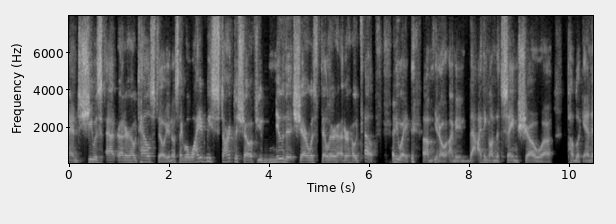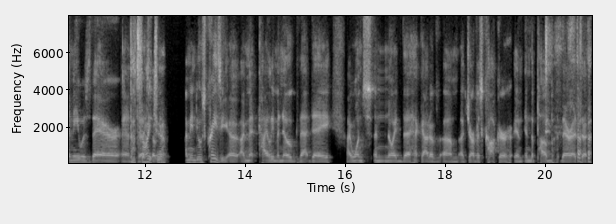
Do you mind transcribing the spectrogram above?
and she was at at her hotel still. You know, it's like, well, why did we start the show if you knew that Cher was still at her hotel? Anyway, um, you know, I mean, that I think on the same show, uh, Public Enemy was there, and that's uh, right, so, yeah. I mean, it was crazy. Uh, I met Kylie Minogue that day. I once annoyed the heck out of um, Jarvis Cocker in, in the pub there at, uh,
